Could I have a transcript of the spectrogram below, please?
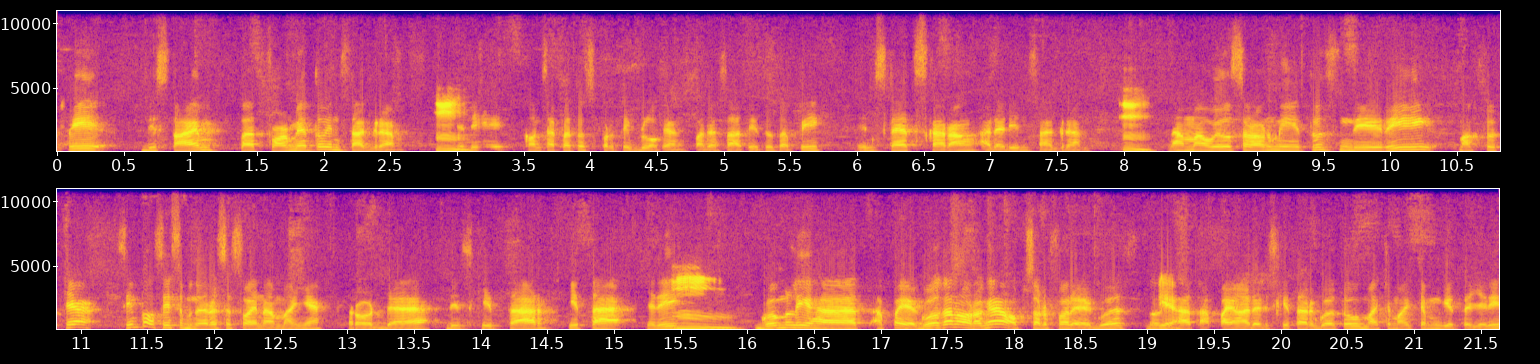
Tapi this time platformnya tuh Instagram. Hmm. Jadi konsepnya tuh seperti blog yang pada saat itu tapi instead sekarang ada di Instagram. Hmm. Nama Wheels Around Me itu sendiri maksudnya simple sih sebenarnya sesuai namanya roda di sekitar kita. Jadi Hmm. gue melihat apa ya gue kan orangnya observer ya gue melihat apa yang ada di sekitar gue tuh macem-macem gitu jadi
